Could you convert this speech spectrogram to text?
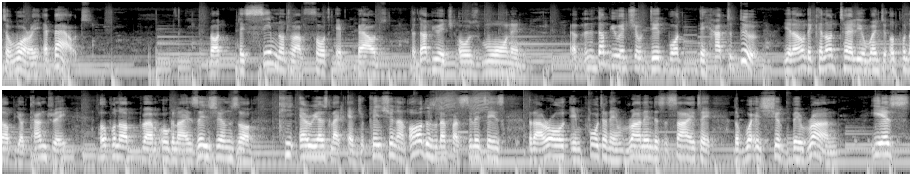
to worry about. But they seem not to have thought about the WHO's warning. Uh, the WHO did what they had to do. You know, they cannot tell you when to open up your country, open up um, organizations or key areas like education and all those other facilities that are all important in running the society the way it should be run. Yes,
